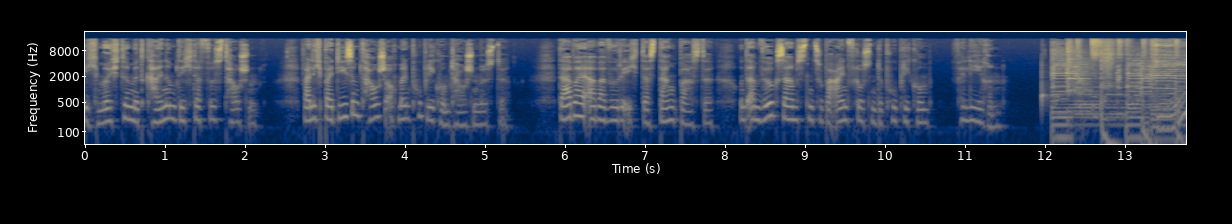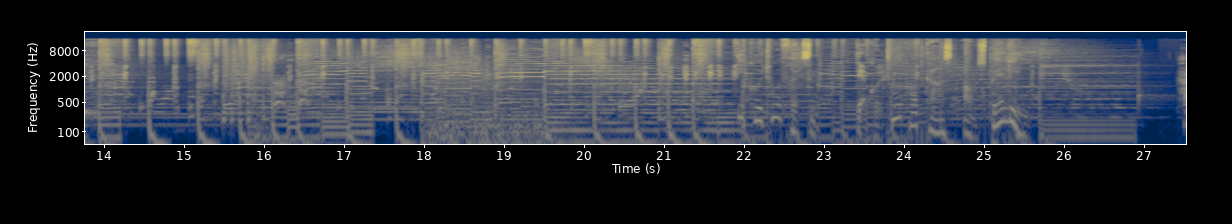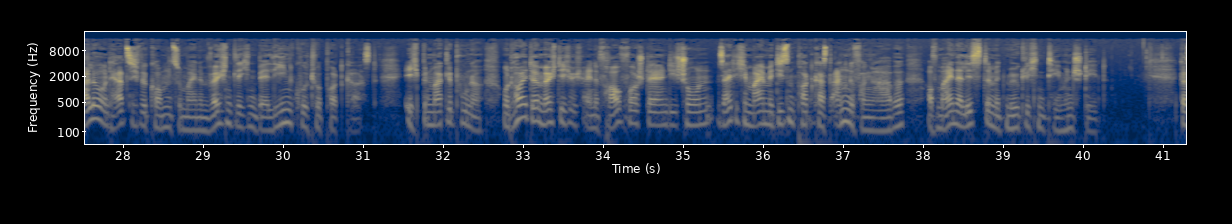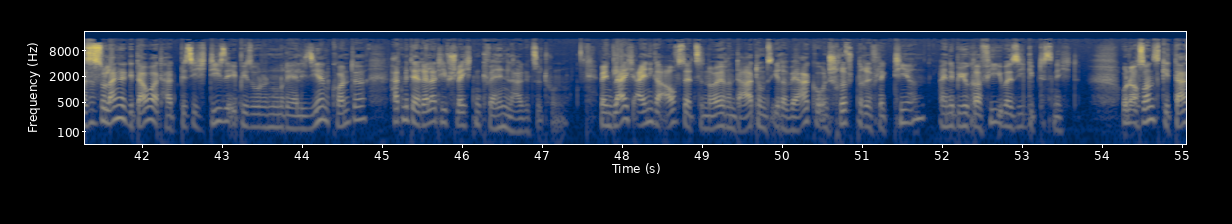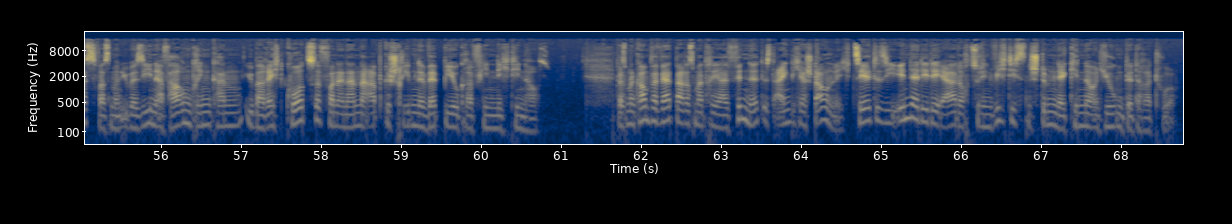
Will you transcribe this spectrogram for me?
Ich möchte mit keinem Dichterfürst tauschen, weil ich bei diesem Tausch auch mein Publikum tauschen müsste. Dabei aber würde ich das dankbarste und am wirksamsten zu beeinflussende Publikum verlieren. Die Kulturfritzen, der Kulturpodcast aus Berlin. Hallo und herzlich willkommen zu meinem wöchentlichen Berlin Kulturpodcast. Ich bin Marc Lepuna und heute möchte ich euch eine Frau vorstellen, die schon seit ich im Mai mit diesem Podcast angefangen habe, auf meiner Liste mit möglichen Themen steht. Dass es so lange gedauert hat, bis ich diese Episode nun realisieren konnte, hat mit der relativ schlechten Quellenlage zu tun. Wenngleich einige Aufsätze neueren Datums ihre Werke und Schriften reflektieren, eine Biografie über sie gibt es nicht. Und auch sonst geht das, was man über sie in Erfahrung bringen kann, über recht kurze, voneinander abgeschriebene Webbiografien nicht hinaus. Dass man kaum verwertbares Material findet, ist eigentlich erstaunlich, zählte sie in der DDR doch zu den wichtigsten Stimmen der Kinder- und Jugendliteratur.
